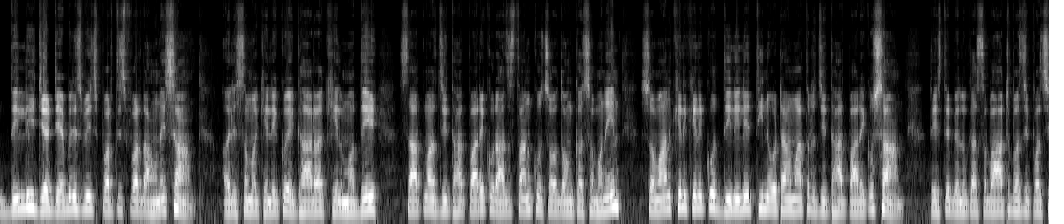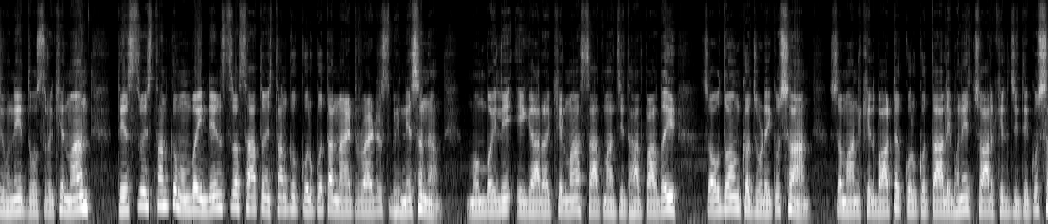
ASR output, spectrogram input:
दिल्ली डेड डेभिल्स बीच प्रतिस्पर्धा हुनेछ। अहिलेसम्म खेलेको एघार खेलमध्ये सातमा जित हात पारेको राजस्थानको चौध अङ्क छ भने समान खेल खेलेको दिल्लीले तीनवटा मात्र जित हात पारेको छ। त्यस्तै बेलुका सभा आठ बजेपछि हुने दोस्रो खेलमा तेस्रो स्थानको मुम्बई इन्डियन्स र सातौँ स्थानको कोलकाता नाइट राइडर्स भिड्नेछन् मुम्बईले एघार खेलमा सातमा जित हात पार्दै चौध अङ्क जोडेको छ। समान खेलबाट कोलकाताले भने चार खेल जितेको छ।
